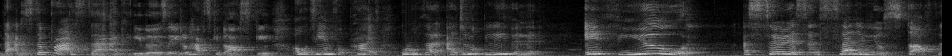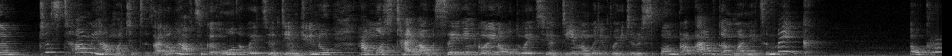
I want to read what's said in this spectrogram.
that is the price tag, you know, so you don't have to keep asking, oh, DM for price, all of that. I do not believe in it. If you are serious and selling your stuff, then just tell me how much it is. I don't have to go all the way to your DM. Do you know how much time I was saving going all the way to your DM and waiting for you to respond? Bro, I've got money to make. Okay.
